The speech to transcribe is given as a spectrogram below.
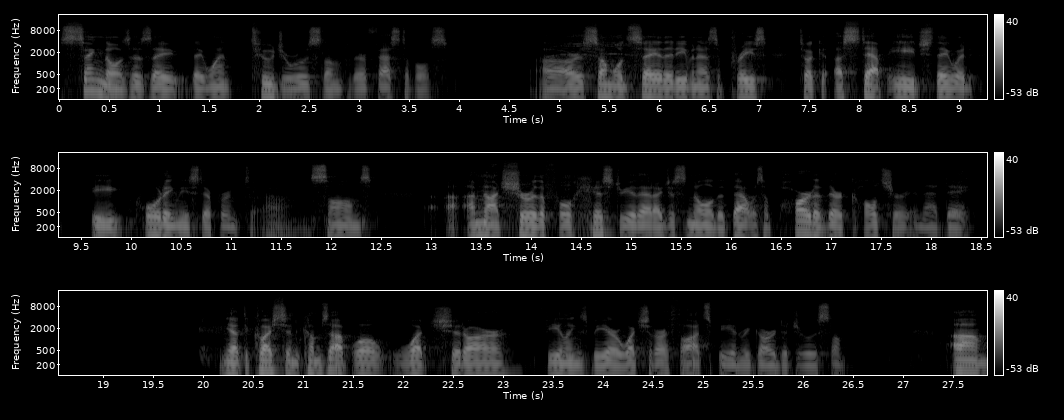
sing those as they, they went to Jerusalem for their festivals. Uh, or some would say that even as the priests took a step each, they would be quoting these different uh, psalms. I'm not sure the full history of that. I just know that that was a part of their culture in that day. Yet the question comes up well, what should our feelings be, or what should our thoughts be in regard to Jerusalem? Um,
